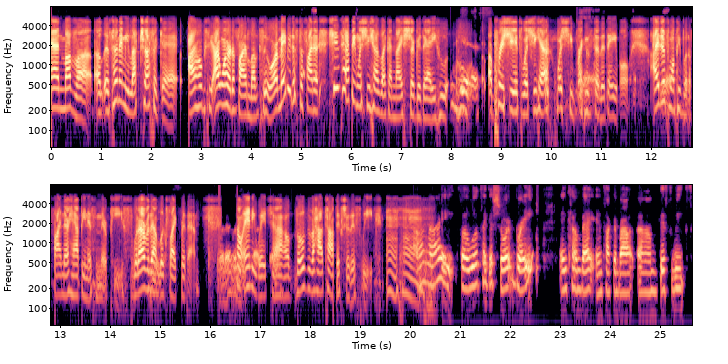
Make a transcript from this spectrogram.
And mother, uh, is her name Elektra? I forget. I hope she. I want her to find love too, or maybe just to find it. She's happy when she has like a nice sugar daddy who who Yes, appreciates what she has, what she brings to the table. I just yes. want people to find their happiness and their peace, whatever that looks like for them. Whatever So anyway, Yeah. child, those are the hot topics for this week. All Mhm. right. So we'll take a short break and come back and talk about um, this week's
